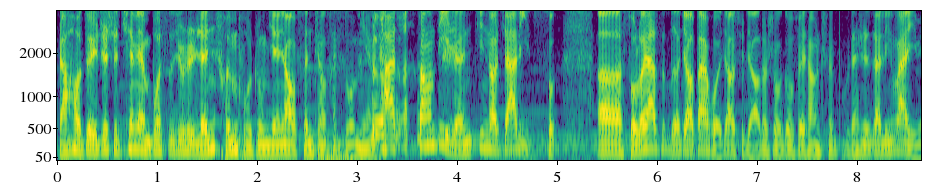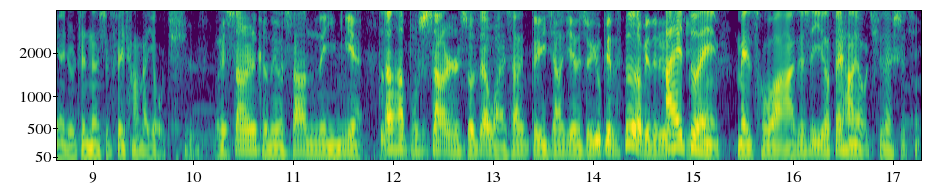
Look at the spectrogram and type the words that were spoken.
然后对，这是千面波斯，就是人淳朴中间要分成很多面。他当地人进到家里索，呃，索罗亚斯德教拜火教去聊的时候都非常淳朴，但是在另外一面就真的是非常的有趣。我觉得商人可能有商人的那一面，当他不是商人的时候，在晚上对你相见的时候，又变得特别的热情。哎，，对，没错啊，这是一个非常有趣的事情。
